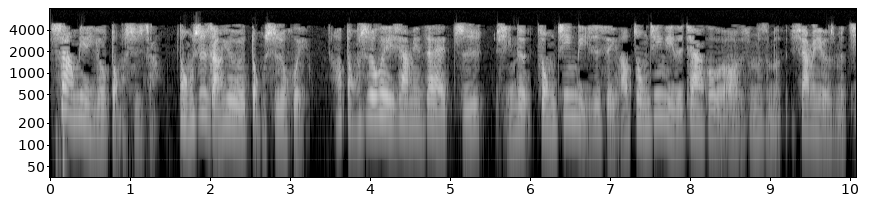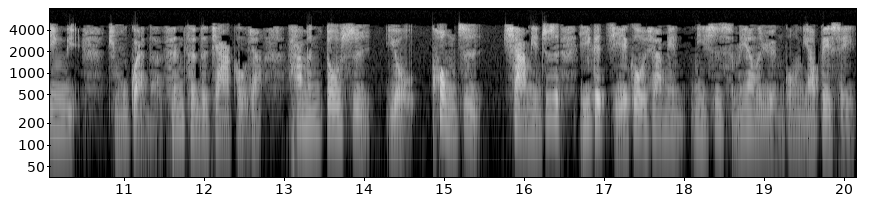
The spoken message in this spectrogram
上面有董事长，董事长又有董事会，然后董事会下面再来执行的总经理是谁？然后总经理的架构哦，什么什么，下面有什么经理、主管的层层的架构，这样他们都是有控制。下面就是一个结构，下面你是什么样的员工，你要被谁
